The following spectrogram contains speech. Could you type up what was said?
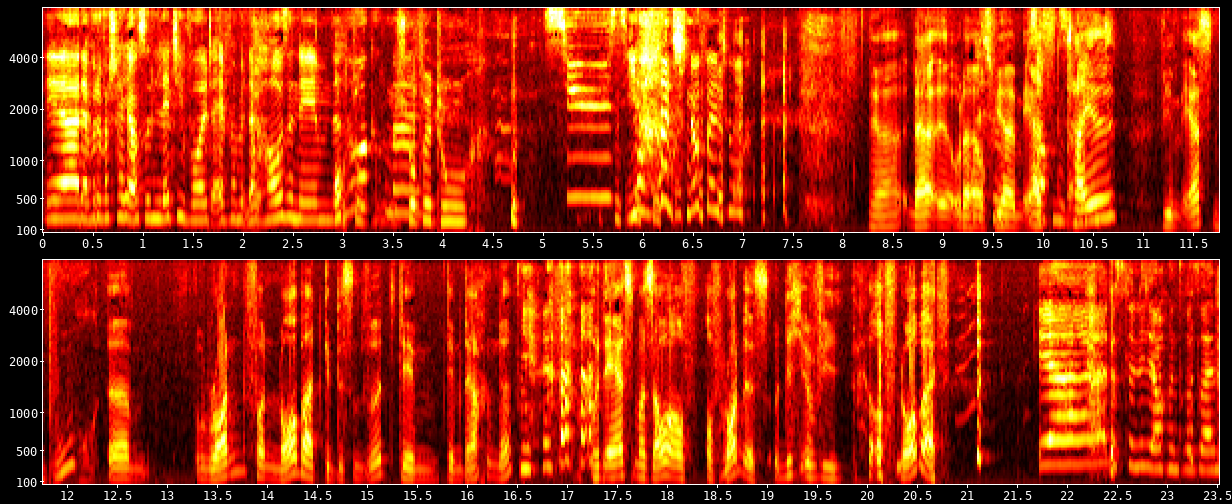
Ja, der würde wahrscheinlich auch so ein Letty-Volt einfach mit nach Hause nehmen. Dann, Och, oh, Schnuffeltuch. Süß, ja, ein Schnuffeltuch. Ja, na, oder auch wie im ersten Teil wie im ersten Buch ähm, Ron von Norbert gebissen wird, dem, dem Drachen, ne? Ja. Und er erstmal sauer auf, auf Ron ist und nicht irgendwie auf Norbert. Ja, das finde ich auch interessant.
